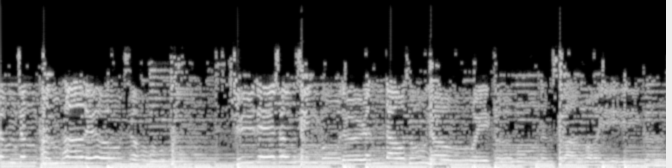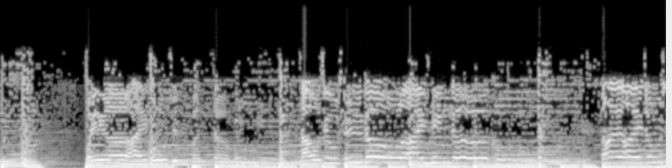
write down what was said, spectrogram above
怔怔看它流走，世界上幸福的人到处有，为何不能算我一个？为了爱孤军奋斗，早就吃够了爱情的苦，在爱中失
